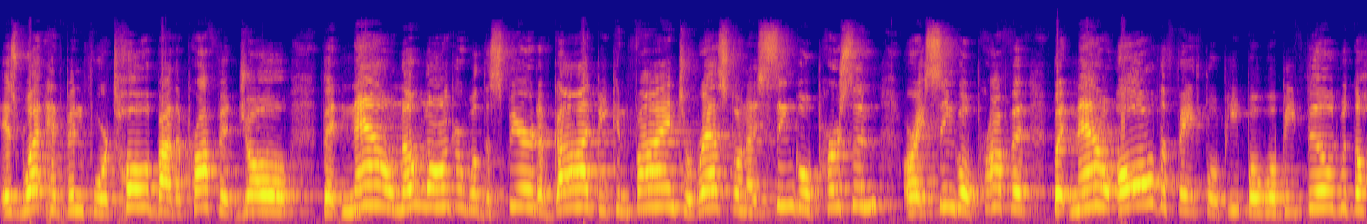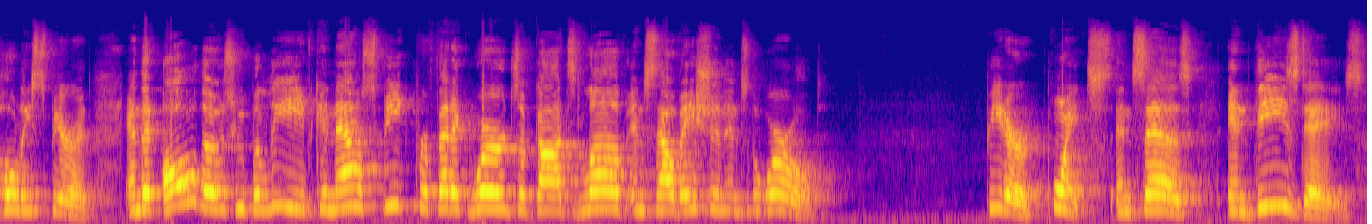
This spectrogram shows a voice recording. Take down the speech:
is what had been foretold by the prophet Joel that now no longer will the Spirit of God be confined to rest on a single person or a single prophet, but now all the faithful people will be filled with the Holy Spirit, and that all those who believe can now speak prophetic words of God's love and salvation into the world. Peter points and says, In these days,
